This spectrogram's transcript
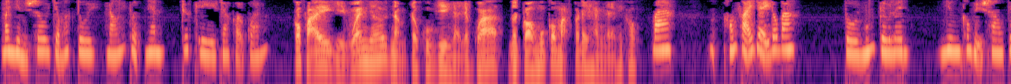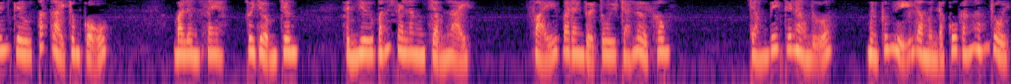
Ba nhìn sâu vào mắt tôi, nói thật nhanh trước khi ra khỏi quán. Có phải vì quán nhớ nằm trong khuôn viên nhà văn hóa nên con muốn có mặt ở đây hàng ngày hay không? Ba, không phải vậy đâu ba. Tôi muốn kêu lên, nhưng không hiểu sao tiếng kêu tắt lại trong cổ. Ba lên xe, tôi dợm chân, hình như bánh xe lăn chậm lại. Phải ba đang đợi tôi trả lời không? Chẳng biết thế nào nữa, mình cứ nghĩ là mình đã cố gắng lắm rồi,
